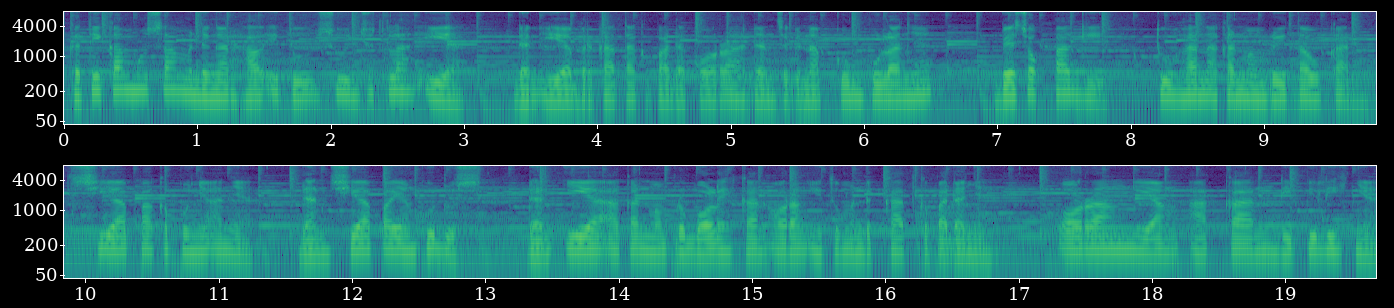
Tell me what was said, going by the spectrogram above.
Ketika Musa mendengar hal itu, sujudlah ia, dan ia berkata kepada Korah dan segenap kumpulannya, Besok pagi Tuhan akan memberitahukan siapa kepunyaannya dan siapa yang kudus, dan ia akan memperbolehkan orang itu mendekat kepadanya. Orang yang akan dipilihnya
